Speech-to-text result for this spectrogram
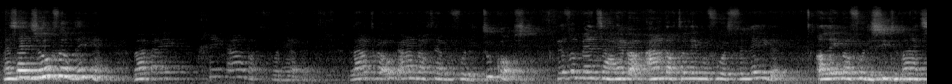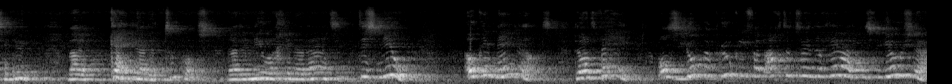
Er zijn zoveel dingen waar wij geen aandacht voor hebben. Laten we ook aandacht hebben voor de toekomst. Veel mensen hebben aandacht alleen maar voor het verleden. Alleen maar voor de situatie nu. Maar kijk naar de toekomst, naar de nieuwe generatie. Het is nieuw. Ook in Nederland. Dat wij, ons jonge broekie van 28 jaar, onze Josja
